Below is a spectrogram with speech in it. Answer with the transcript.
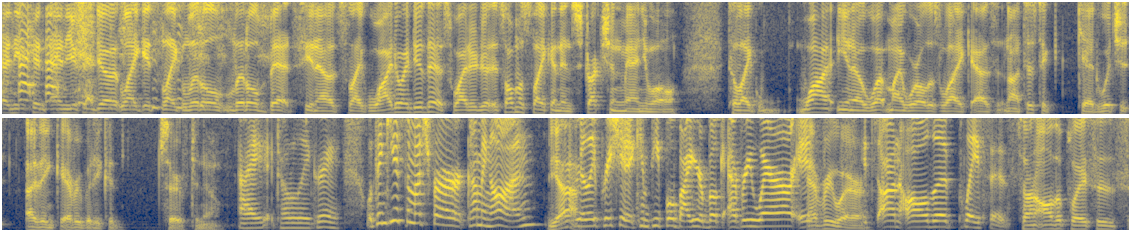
and you can and you can do it like it's like little little bits. You know, it's like why do I do this? Why do I do? It's almost like an instruction manual to like why you know what my world is like as an autistic kid, which I think everybody could serve to know. I totally agree. Well, thank you so much for coming on. Yeah. I really appreciate it. Can people buy your book everywhere? It's, Everywhere. It's on all the places. It's on all the places.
